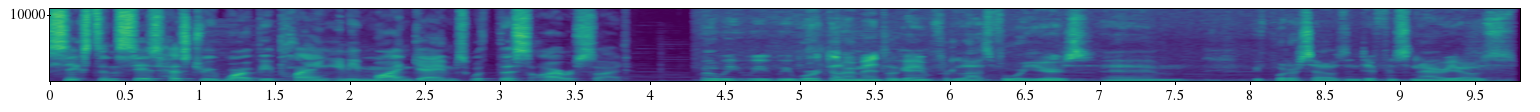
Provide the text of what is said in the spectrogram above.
Sexton says history won't be playing any mind games with this Irish side. Well, we, we, we worked on our mental game for the last four years. Um, we've put ourselves in different scenarios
